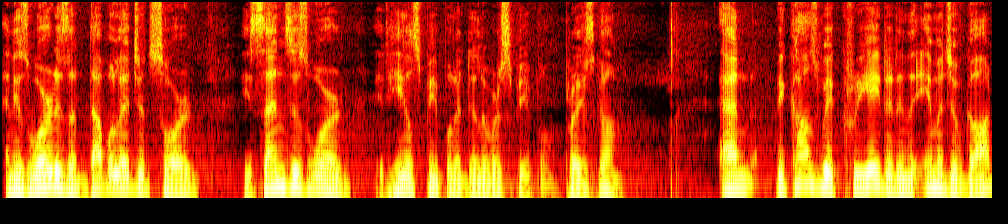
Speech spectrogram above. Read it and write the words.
And His word is a double edged sword. He sends His word, it heals people, it delivers people, praise God. And because we're created in the image of God,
